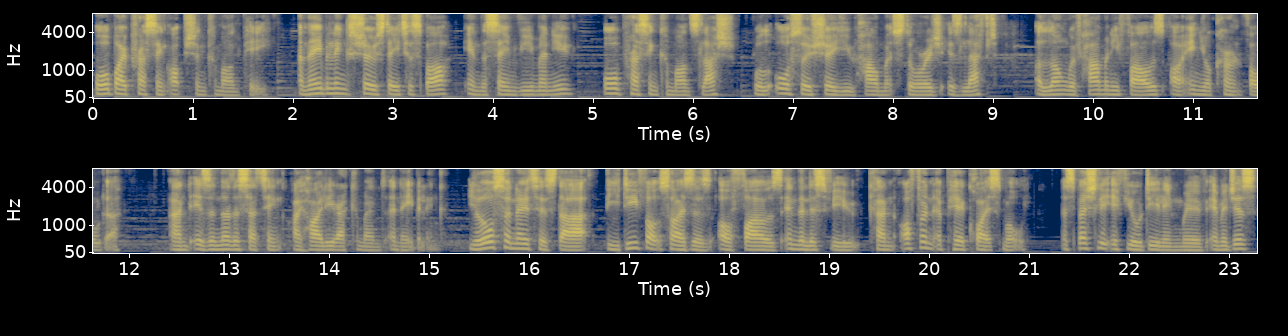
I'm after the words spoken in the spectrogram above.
or by pressing option command P. Enabling show status bar in the same view menu or pressing command slash will also show you how much storage is left along with how many files are in your current folder and is another setting I highly recommend enabling. You'll also notice that the default sizes of files in the list view can often appear quite small, especially if you're dealing with images.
